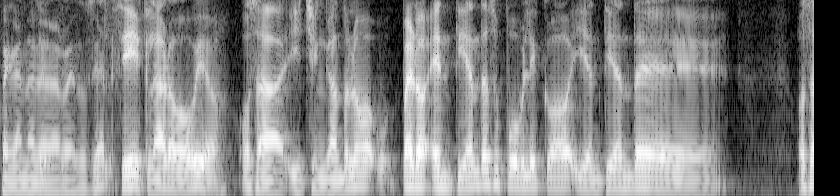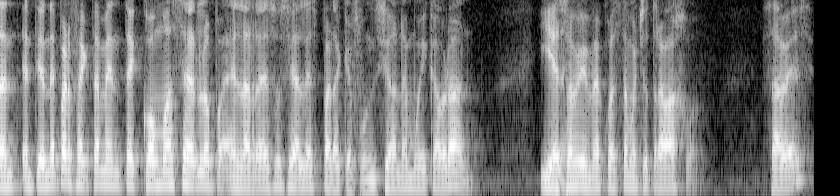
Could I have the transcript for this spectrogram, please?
pegándole a las redes sociales. Sí, claro, obvio. O sea, y chingándolo, pero entiende a su público y entiende o sea, entiende perfectamente cómo hacerlo en las redes sociales para que funcione muy cabrón. Y eso a mí me cuesta mucho trabajo. ¿Sabes?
